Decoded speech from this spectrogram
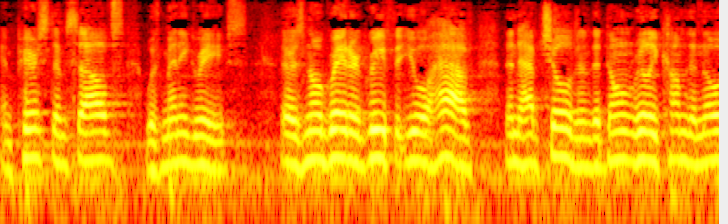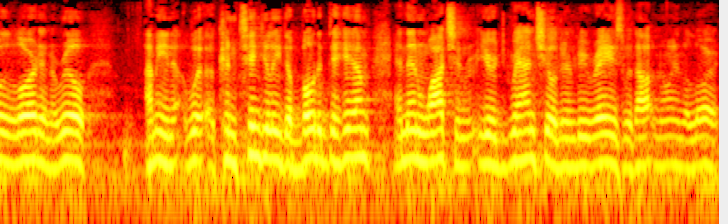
and pierced themselves with many griefs. There is no greater grief that you will have than to have children that don't really come to know the Lord in a real, I mean, continually devoted to Him, and then watching your grandchildren be raised without knowing the Lord.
